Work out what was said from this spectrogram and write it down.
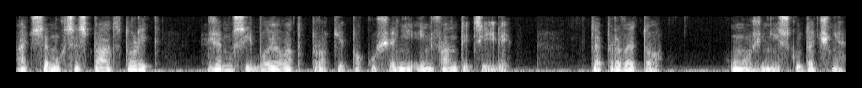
ať se mu chce spát tolik, že musí bojovat proti pokušení infanticídy. Teprve to umožní skutečně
